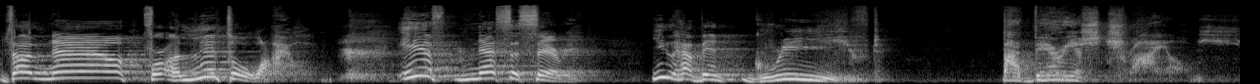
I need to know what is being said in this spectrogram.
though now for a little while, if necessary, you have been grieved by various trials.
